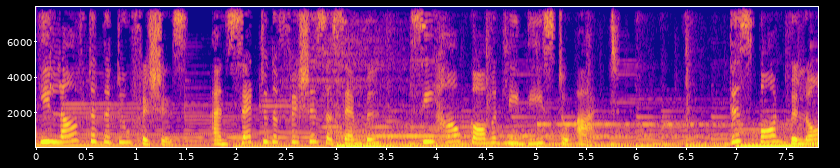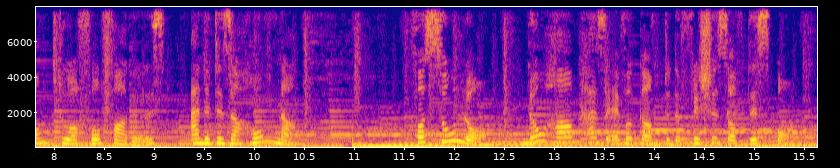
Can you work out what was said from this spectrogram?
He laughed at the two fishes and said to the fishes assembled, See how cowardly these two act. This pond belonged to our forefathers, and it is our home now. For so long, no harm has ever come to the fishes of this pond.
